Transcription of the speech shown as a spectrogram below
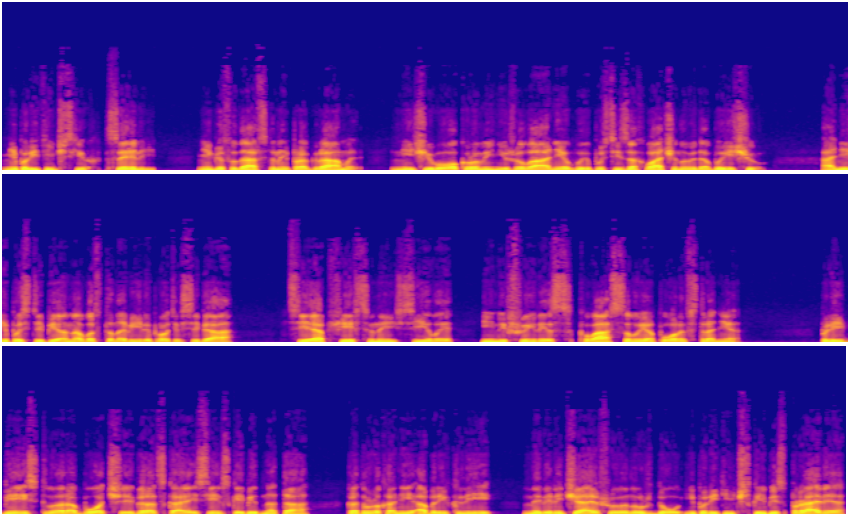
ни политических целей, ни государственной программы, ничего, кроме нежелания выпустить захваченную добычу, они постепенно восстановили против себя все общественные силы и лишились классовой опоры в стране. Плебейство, рабочие, городская и сельская беднота, которых они обрекли на величайшую нужду и политическое бесправие,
